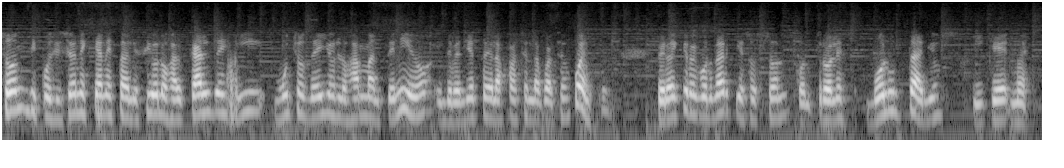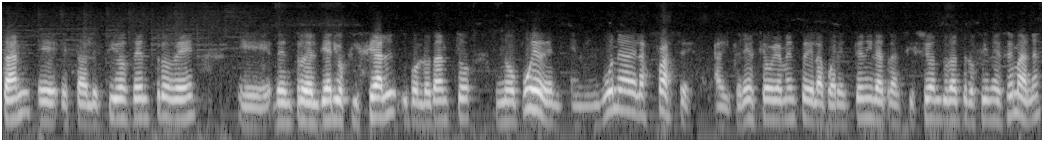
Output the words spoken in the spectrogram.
son disposiciones que han establecido los alcaldes y muchos de ellos los han mantenido, independiente de la fase en la cual se encuentren. Pero hay que recordar que esos son controles voluntarios y que no están eh, establecidos dentro de eh, dentro del diario oficial y por lo tanto no pueden en ninguna de las fases, a diferencia obviamente de la cuarentena y la transición durante los fines de semana,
